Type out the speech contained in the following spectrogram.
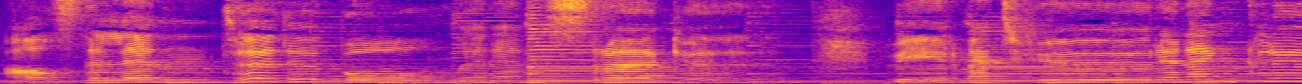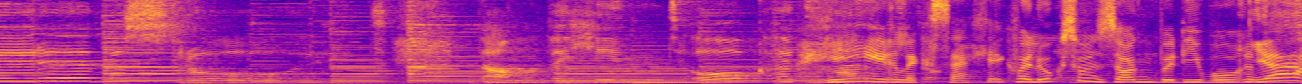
Als de lente de bomen en struiken weer met geuren en kleuren bestrooit, dan begint ook het... Heerlijk zeg. Ik wil ook zo'n zangbuddy worden. Ja.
